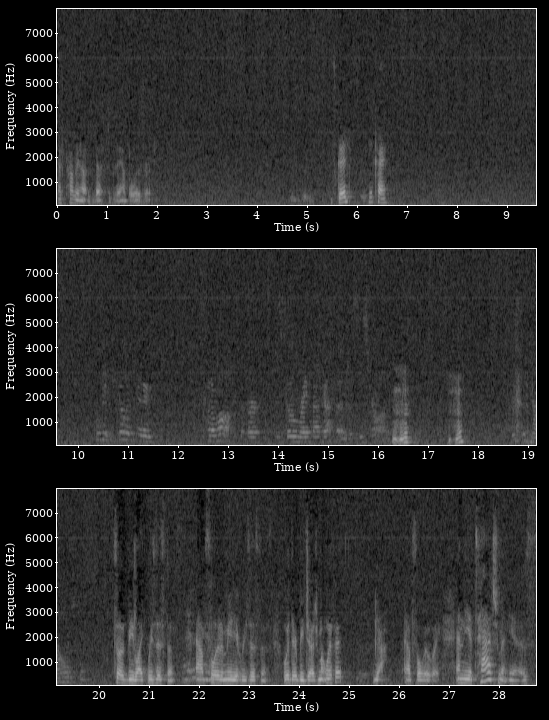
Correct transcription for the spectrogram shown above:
That's probably not the best example, is it? It's good? Okay. Mm-hmm. Mm-hmm. So it'd be like resistance, absolute immediate resistance. Would there be judgment with it? Yeah, absolutely. And the attachment is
